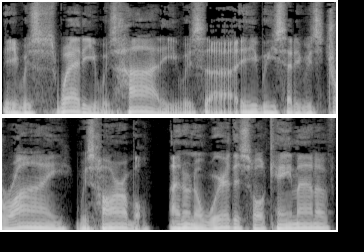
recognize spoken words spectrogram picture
He was sweaty. He was hot. He was. Uh, he, he said he was dry. It was horrible. I don't know where this all came out of.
